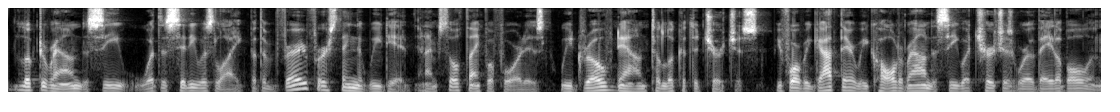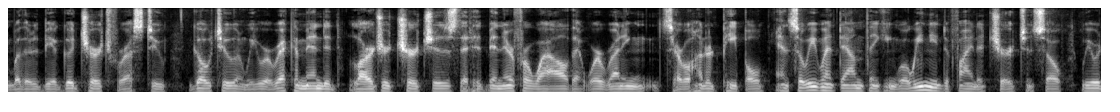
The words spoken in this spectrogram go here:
looked around to see what the city was like. But the very first thing that we did, and I'm so thankful for it, is we drove down to look at the churches. Before we got there, we called around to see what churches were available and whether it'd be a good church for us to go to. And we were recommended larger churches that had been there for a while that were running several hundred people. And so we went down thinking, well, we need to find a church. And so we were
